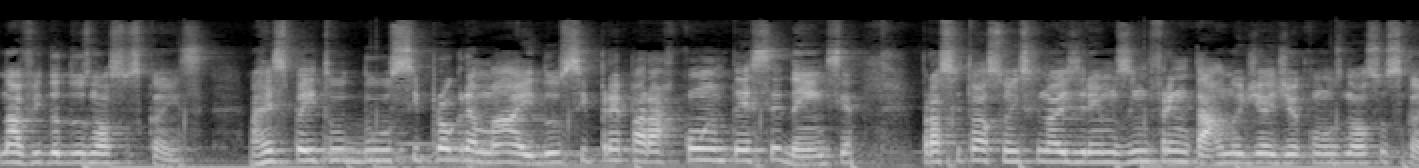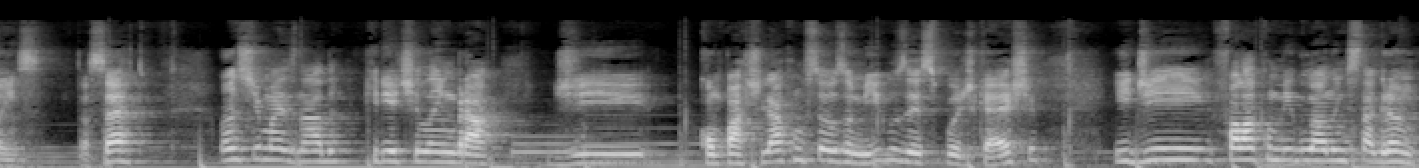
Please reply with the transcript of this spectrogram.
na vida dos nossos cães, a respeito do se programar e do se preparar com antecedência para situações que nós iremos enfrentar no dia a dia com os nossos cães, tá certo? Antes de mais nada, queria te lembrar de compartilhar com seus amigos esse podcast e de falar comigo lá no Instagram,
